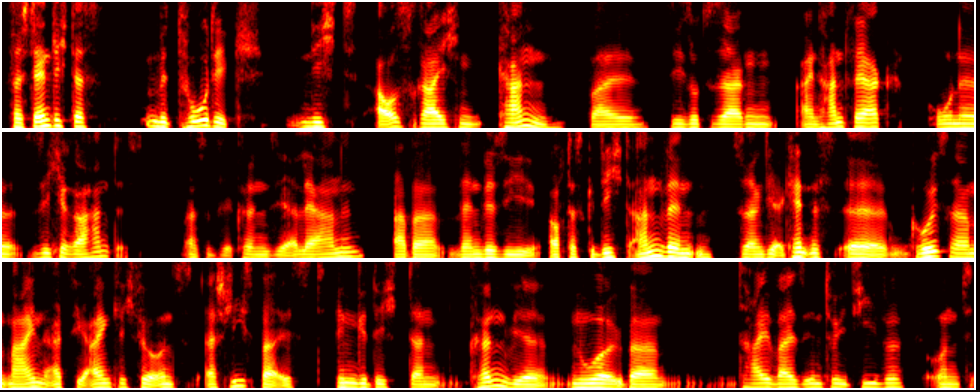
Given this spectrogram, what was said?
verständlich, dass Methodik nicht ausreichen kann, weil sie sozusagen ein Handwerk ohne sichere Hand ist. Also wir können sie erlernen, aber wenn wir sie auf das Gedicht anwenden, sozusagen die Erkenntnis äh, größer meinen, als sie eigentlich für uns erschließbar ist im Gedicht, dann können wir nur über teilweise intuitive und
